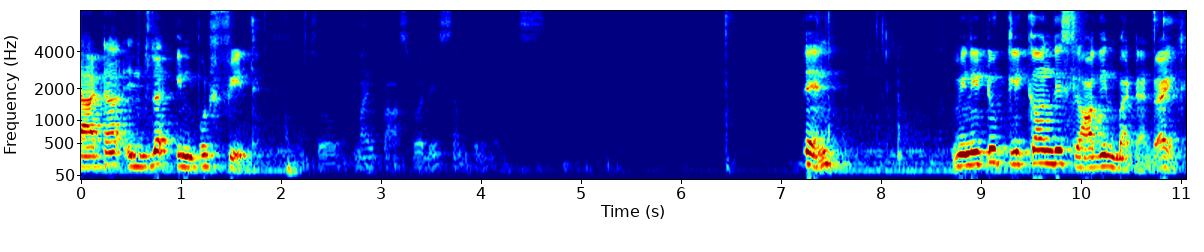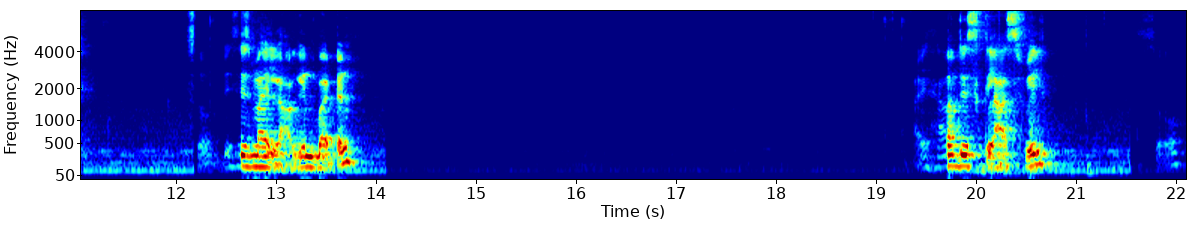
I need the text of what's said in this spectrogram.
data into the input field. So my password is something like this. Then we need to click on this login button right this is my login button. I have this class field. So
